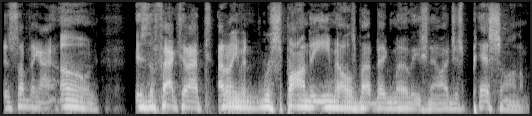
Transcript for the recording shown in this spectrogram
is something I own is the fact that I, I don't even respond to emails about big movies now. I just piss on them.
